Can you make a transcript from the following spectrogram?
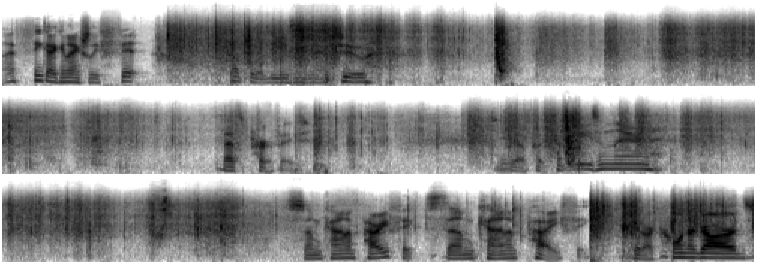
I think I can actually fit a couple of these in there too. That's perfect. Maybe I'll put a couple of these in there. Some kind of perfect. Some kind of perfect. Get our corner guards.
